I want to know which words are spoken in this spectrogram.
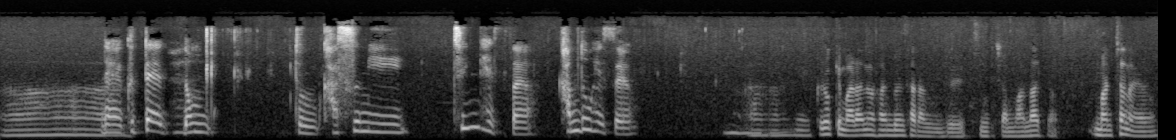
아, 네, 그때 네. 너무 좀 가슴이 찡했어요. 감동했어요. 아, 네. 그렇게 말하는 한국 사람들 진짜 많아죠. 많잖아요.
